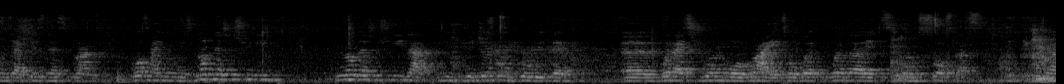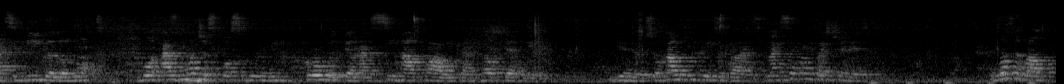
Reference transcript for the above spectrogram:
on their business plan. What I mean is not necessarily, not necessarily that you, you're just going to go with them, uh, whether it's wrong or right, or whe- whether it's on source that's, that's illegal or not. But as much as possible, we go with them and see how far we can help them with, you know, so how do you create a balance? My second question is, what about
